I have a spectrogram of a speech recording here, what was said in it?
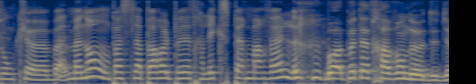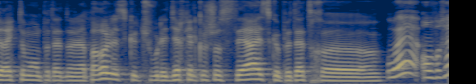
Donc, euh, bah, maintenant, on passe la parole peut-être à l'expert Marvel. Bon, peut-être avant de, de directement peut-être donner la parole, est-ce que tu voulais dire quelque chose, Théa Est-ce que peut-être. euh, Ouais, en vrai,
